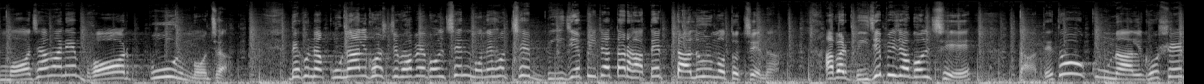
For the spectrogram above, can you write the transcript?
মজা মানে ভরপুর মজা। দেখুন না, কুণাল ঘোষ যেভাবে বলছেন, মনে হচ্ছে বিজেপিটা তার হাতের তালুর মতো চেনা। আবার বিজেপি যা বলছে, তাতে তো কুণাল ঘোষের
